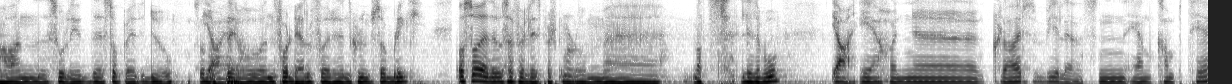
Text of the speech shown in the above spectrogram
ha en solid stopperduo. Så Ja, ja, det er jo en fordel for en klubb som Blink. Og så er det jo selvfølgelig spørsmål om eh, Mats Lillebo. Ja, er han eh, klar? Hviledelsen en kamp til?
